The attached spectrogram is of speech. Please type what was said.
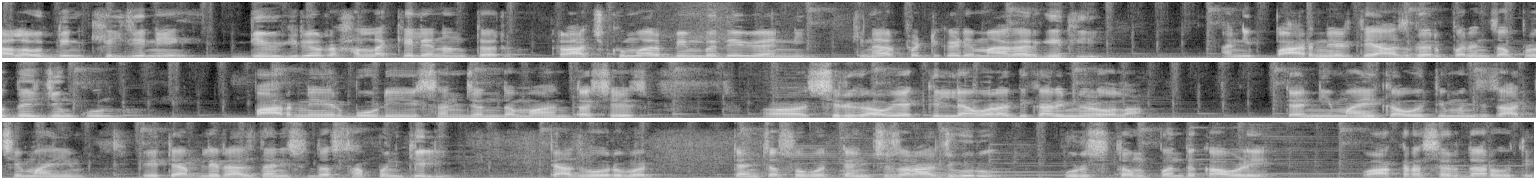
अलाउद्दीन खिलजीने देवगिरीवर हल्ला केल्यानंतर राजकुमार बिंबदेव यांनी किनारपट्टीकडे माघार घेतली आणि पारनेर ते आजगरपर्यंतचा प्रदेश जिंकून पारनेर बोडी संजन दमन तसेच शिरगाव या किल्ल्यावर अधिकार मिळवला. त्यांनी माहिकावती म्हणजेच आजची माहीम येथे आपली राजधानीसुद्धा स्थापन केली. त्याचबरोबर त्यांच्यासोबत त्यांचे राजगुरू पुरुषोत्तम पंत कावळे व अकरा सरदार होते.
